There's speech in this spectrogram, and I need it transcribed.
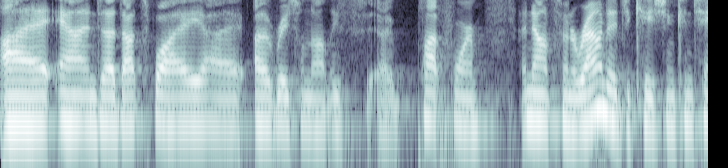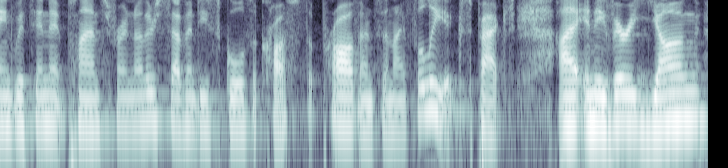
uh, and uh, that's why uh, uh, Rachel Notley's platform announcement around education contained within it plans for another 70 schools across the province. And I fully expect, in a very young,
